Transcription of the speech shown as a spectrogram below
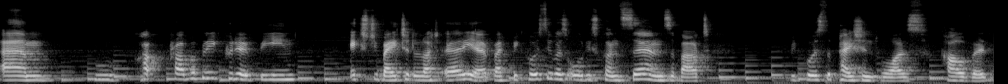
um, who co- probably could have been extubated a lot earlier, but because there was all these concerns about because the patient was COVID,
